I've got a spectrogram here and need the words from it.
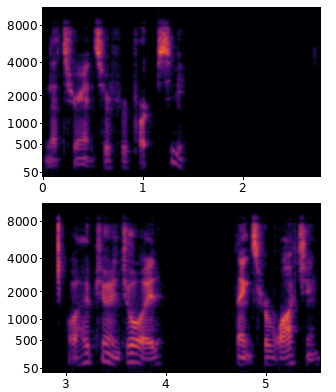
And that's your answer for part C. Well, I hope you enjoyed. Thanks for watching.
